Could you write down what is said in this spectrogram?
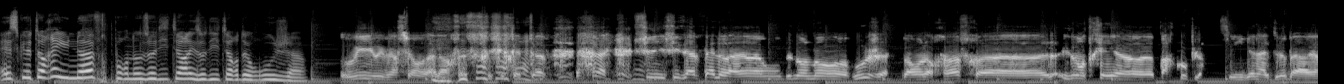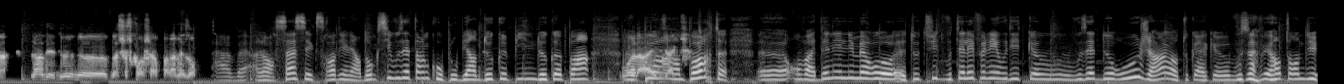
Est-ce que tu aurais une offre pour nos auditeurs, les auditeurs de Rouge? Oui, oui, bien sûr. Alors, c'est très top. Si- S'ils appellent euh, en donnant le nom rouge, bah, on leur offre euh, une entrée euh, par couple. S'ils viennent à deux, bah, l'un des deux, ne, bah, ça sera offert par la maison. Ah bah, alors ça c'est extraordinaire. Donc si vous êtes un couple ou bien deux copines, deux copains, euh, Voilà, peu exact. importe, euh, on va donner le numéro euh, tout de suite. Vous téléphonez, vous dites que vous, vous êtes de rouge, hein, en tout cas que vous avez entendu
